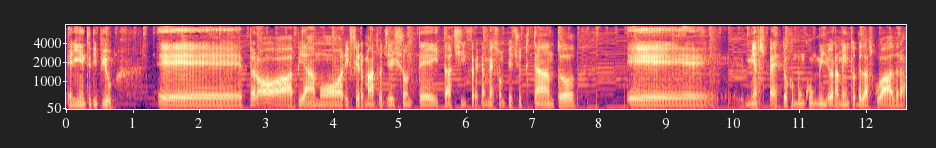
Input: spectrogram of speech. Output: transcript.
e niente di più. E, però abbiamo rifirmato Jason Tate a cifre che a me sono piaciute tanto e mi aspetto comunque un miglioramento della squadra.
